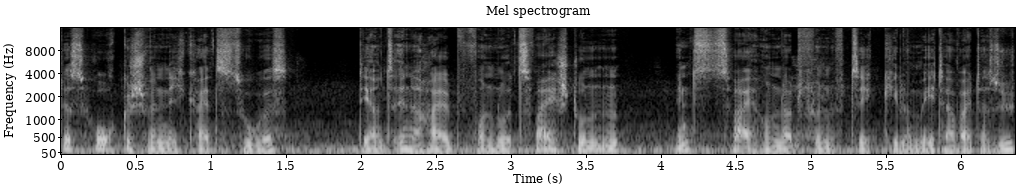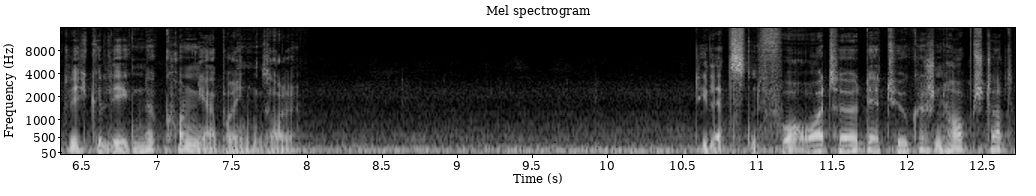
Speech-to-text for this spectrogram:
des Hochgeschwindigkeitszuges, der uns innerhalb von nur zwei Stunden ins 250 Kilometer weiter südlich gelegene Konya bringen soll. Die letzten Vororte der türkischen Hauptstadt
